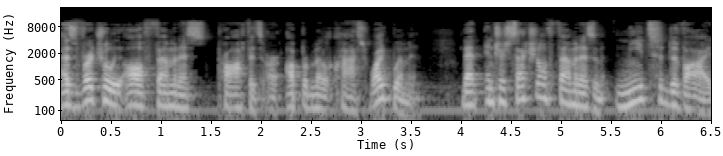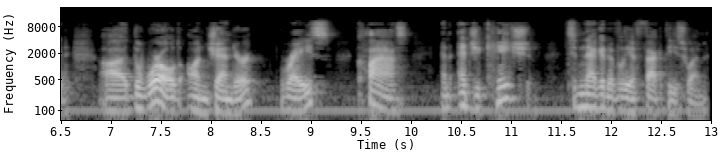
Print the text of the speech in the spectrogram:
As virtually all feminist prophets are upper middle class white women, that intersectional feminism needs to divide uh, the world on gender, race, class, and education to negatively affect these women.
